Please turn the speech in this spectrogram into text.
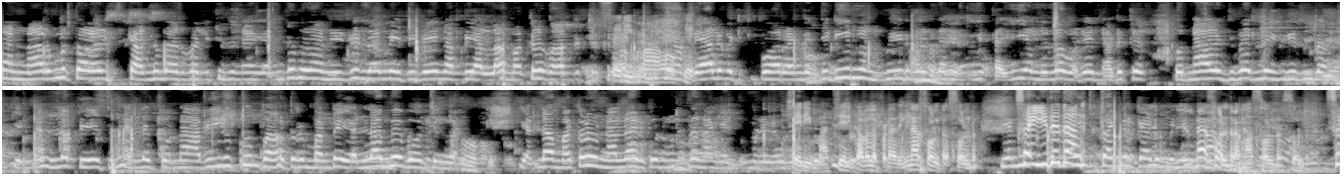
நான் நரம்பு தளர்ச்சி கண்ணு வேறு வலிக்குது நான் எந்த விதமான இது இல்லாம இதுவே நம்பி எல்லா மக்களும் வாழ்ந்துட்டு சரிம்மா, ஓகே. வேலை வெட்டிக்கு போறாங்க. திடீர்னு வீடு விழுந்தன்னைக்கு கையெல்லாம் ஒரே நடுக்க. ஒரு நாலஞ்சு பேர்ல இங்க இருந்தாங்க நல்லா பேசி நல்லா சொன்னா. அவங்களுக்கும் பாத்திரம் பண்ண எல்லாமே போச்சுங்க. எல்லா மக்களும் நல்லா இருக்கணும்னு தான் நாங்க எந்த முடியும் சரிம்மா சரி கவலைப்படாதீங்க. நான் சொல்கிறேன் சொல்கிறேன் ஸோ இதுதாங்க தங்கிருக்காட முடியும்? நான் சொல்கிறேம்மா சொல்கிறேன் சொல்கிறேன் ஸோ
